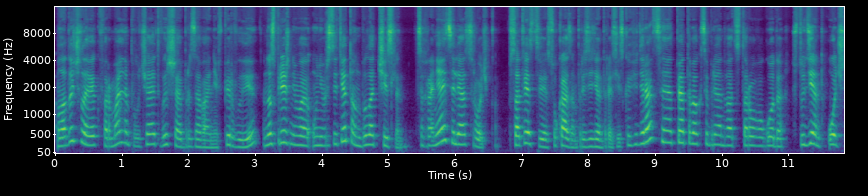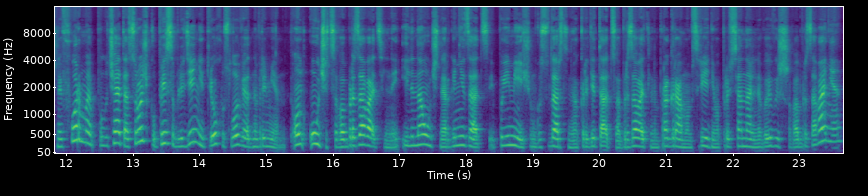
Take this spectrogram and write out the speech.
Молодой человек формально получает высшее образование впервые, но с прежнего университета он был отчислен. Сохраняется ли отсрочка? В соответствии с указом президента Российской Федерации от 5 октября 2022 года студент очной формы получает отсрочку при соблюдении трех условий одновременно. Он учится в образовательной или научной организации по имеющим государственную аккредитацию образовательным программам среднего профессионального и высшего образования образования,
